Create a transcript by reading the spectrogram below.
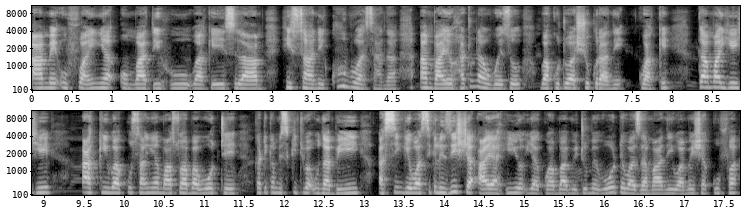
ameufanyia umati huu wa kiislam hisani kubwa sana ambayo hatuna uwezo wa kutoa shukrani kwake. Kama yeye akiwakusanya maswaba wote katika misikiti wa unabii asingewasikilizisha aya hiyo ya kwamba mitume wote wa zamani wamesha kufa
